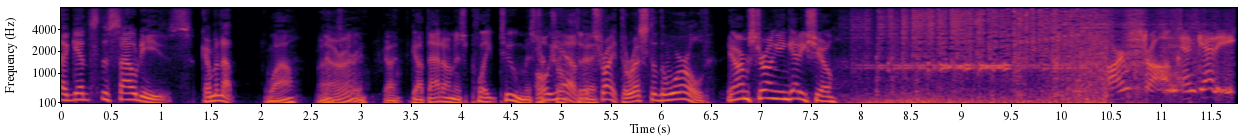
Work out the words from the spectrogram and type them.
against the Saudis. Coming up. Wow, that's All right. great. Got got that on his plate too, Mister oh Trump. yeah, today. that's right. The rest of the world. The Armstrong and Getty Show. Armstrong and Getty.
